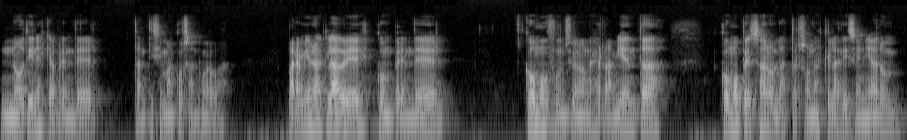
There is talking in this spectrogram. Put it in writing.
No tienes que aprender tantísimas cosas nuevas. Para mí una clave es comprender cómo funcionan las herramientas, cómo pensaron las personas que las diseñaron,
